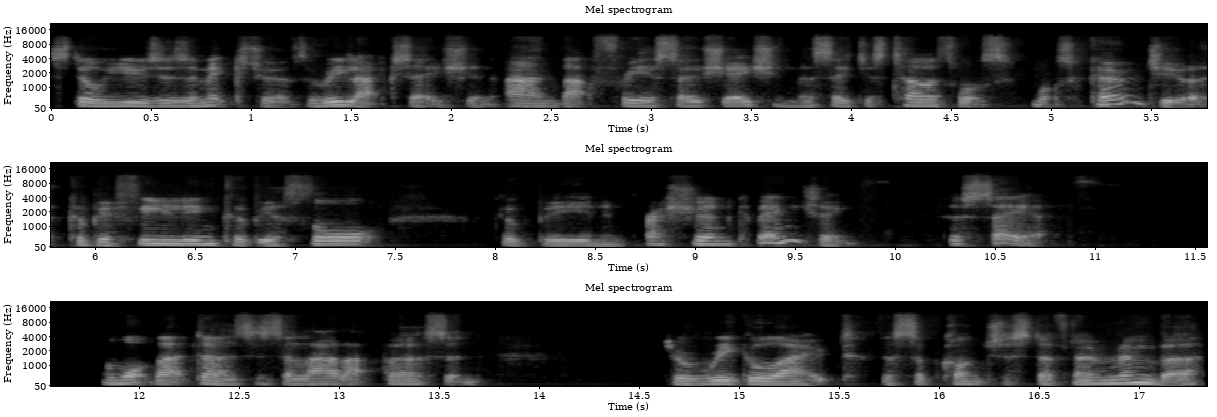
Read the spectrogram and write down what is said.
still uses a mixture of the relaxation and that free association. They say, just tell us what's what's occurring to you. It could be a feeling, could be a thought, could be an impression, could be anything. Just say it. And what that does is allow that person to wriggle out the subconscious stuff. Now, remember,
